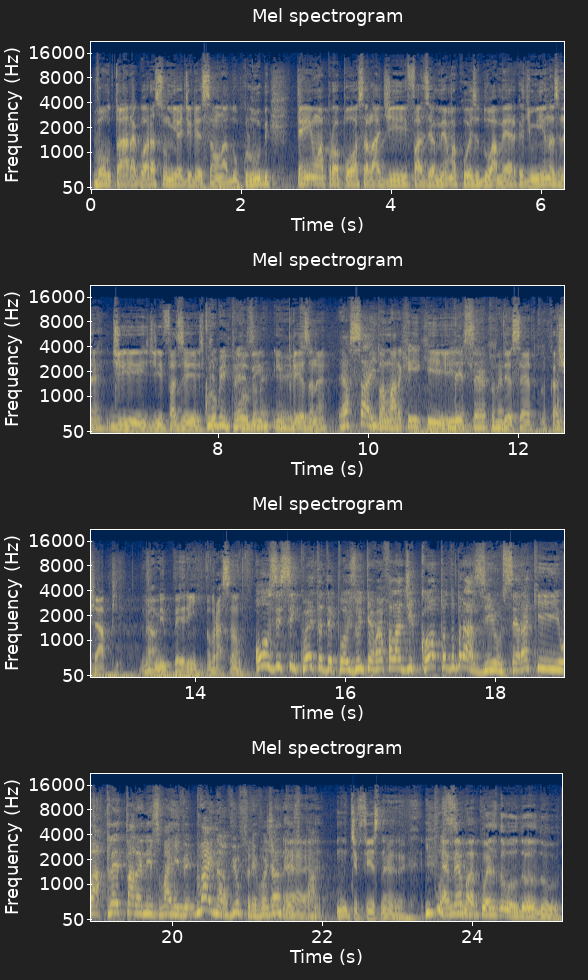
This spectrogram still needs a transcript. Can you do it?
voltaram agora a assumir a direção lá do clube. Tem uma proposta lá de fazer a mesma coisa do América de Minas, né? De, de fazer. Clube empresa, né? empresa, né? É a saída E tomara que, que. Dê certo, né? Dê certo com a Chape. Meu amigo Perim, abração. 11:50 depois do intervalo falar de Copa do Brasil. Será que o Atlético Paranense vai rever? Não vai não, viu, Frei? Vou já antecipar. É, muito difícil, né? velho? Impossível. É a mesma coisa do, do, do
